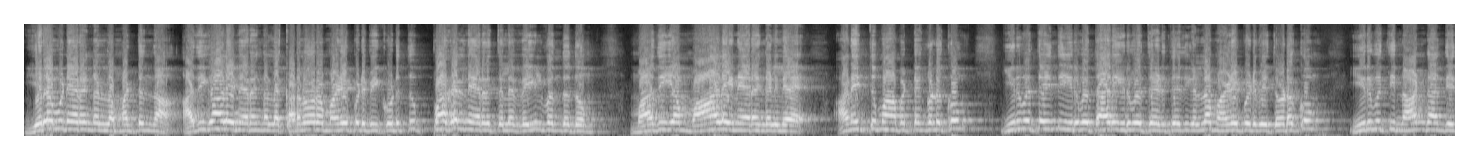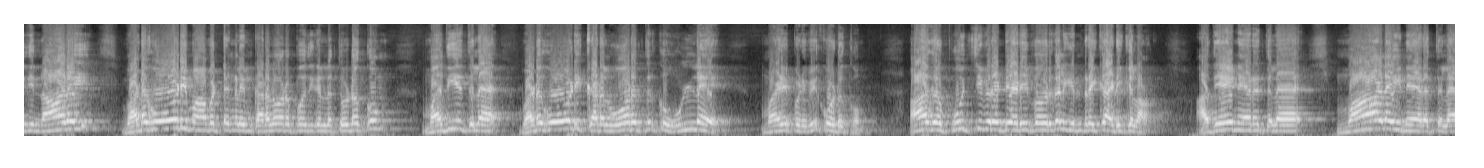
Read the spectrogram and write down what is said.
இரவு நேரங்களில் மட்டும்தான். அதிகாலை நேரங்களில் கடலோர மழைப்பிடிப்பை கொடுத்து பகல் நேரத்தில் வெயில் வந்ததும் மதியம் மாலை நேரங்களிலே அனைத்து மாவட்டங்களுக்கும் இருபத்தைந்து இருபத்தாறு இருபத்தேழு தேதிகளில் மழைப்பிடிப்பை தொடக்கும். இருபத்தி நான்காம் தேதி நாளை வடகோடி மாவட்டங்களின் கடலோர பகுதிகளில் தொடக்கும். மதியத்தில் வடகோடி கடல் ஓரத்திற்கு உள்ளே மழைப்பொழிவை கொடுக்கும். ஆக பூச்சி விரட்டி அடிப்பவர்கள் இன்றைக்கு அடிக்கலாம். அதே நேரத்தில் மாலை நேரத்தில்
